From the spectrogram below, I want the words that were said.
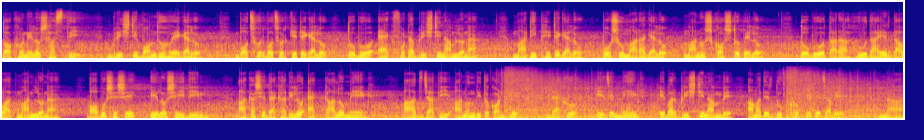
তখন এলো শাস্তি, বৃষ্টি বন্ধ হয়ে গেল। বছর বছর কেটে গেল, তবুও এক ফোঁটা বৃষ্টি নামল না। মাটি ফেটে গেল, পশু মারা গেল, মানুষ কষ্ট পেল। তবুও তারা হুদ আয়ের দাওয়াত মানল না। অবশেষে এলো সেই দিন। আকাশে দেখা দিল এক কালো মেঘ। আদ জাতি আনন্দিত কণ্ঠে দেখো, এ যে মেঘ, এবার বৃষ্টি নামবে, আমাদের দুঃখ কেটে যাবে। না,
